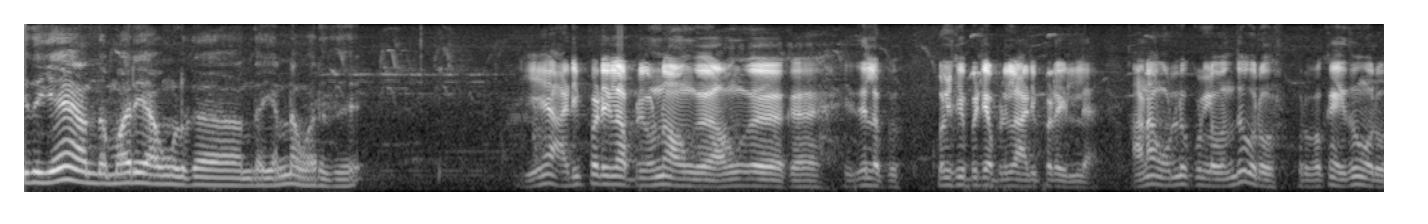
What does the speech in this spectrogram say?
இது ஏன் அந்த மாதிரி அவங்களுக்கு அந்த எண்ணம் வருது? ஏன் அடிப்படையில் அப்படி ஒன்றும் அவங்க அவங்க க இதில் கொள்கைப்படி அப்படிலாம் அடிப்படை இல்லை. ஆனால் உள்ளுக்குள்ளே வந்து ஒரு ஒரு பக்கம் இதுவும் ஒரு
